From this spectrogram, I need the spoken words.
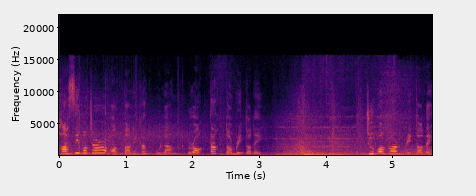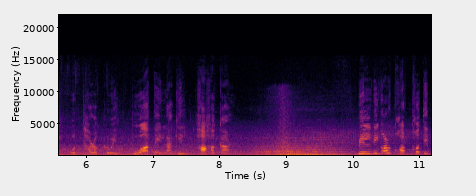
ফাঁচী বজাৰৰ অট্টালিকাত ওলাল ৰক্তাক্ত মৃতদেহ। যুৱকৰ মৃতদেহ উদ্ধাৰক লৈ পুৱাতেই লাগিল হাহাকাৰ। বিল্ডিঙৰ খটখটিত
